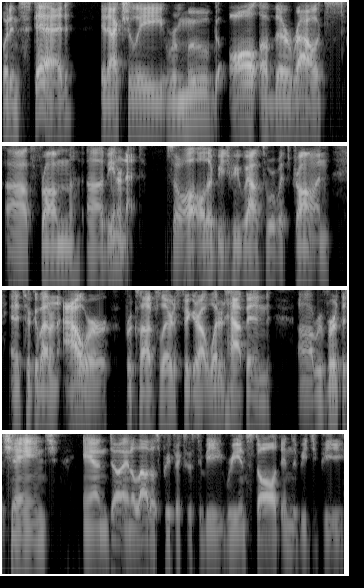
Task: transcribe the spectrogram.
but instead, it actually removed all of their routes uh, from uh, the internet. So all, all, their BGP routes were withdrawn, and it took about an hour for Cloudflare to figure out what had happened, uh, revert the change, and uh, and allow those prefixes to be reinstalled in the BGP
